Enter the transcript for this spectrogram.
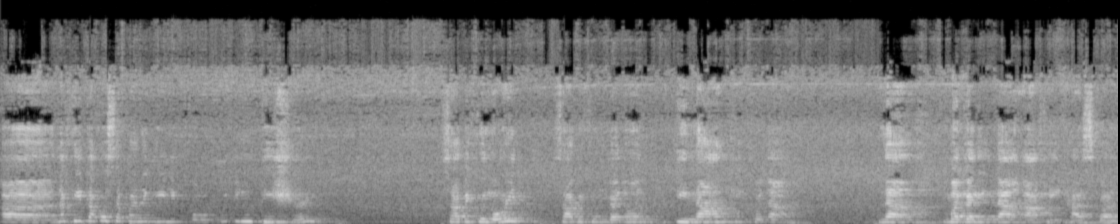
Ah, nakita ko sa panaginip ko, puting t-shirt. Sabi ko, Lord, sabi kong ganon, inaangkin ko na na magaling na ang aking husband.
